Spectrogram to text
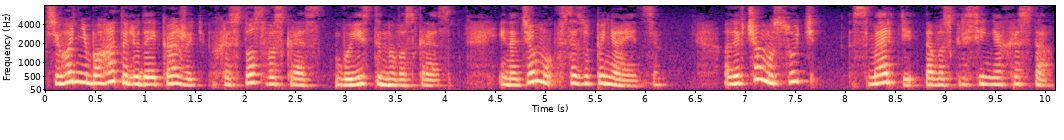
Сьогодні багато людей кажуть Христос Воскрес, воістину Воскрес, і на цьому все зупиняється. Але в чому суть смерті та Воскресіння Христа?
